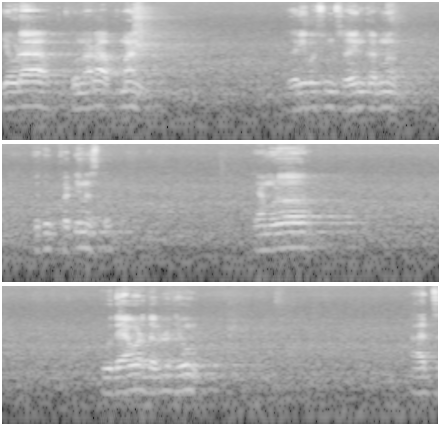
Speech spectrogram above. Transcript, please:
एवढा होणारा अपमान घरी बसून सहन करणं हे खूप कठीण असतं. त्यामुळं हृदयावर दगड ठेवून आज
